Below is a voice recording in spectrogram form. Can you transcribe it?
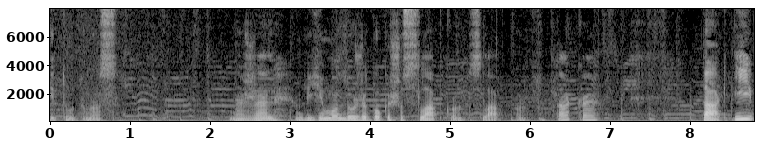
і тут у нас. На жаль, б'ємо дуже поки що слабко. Слабко. Атака. Так, і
